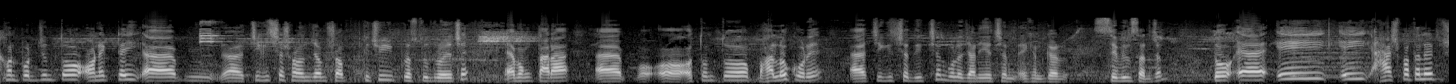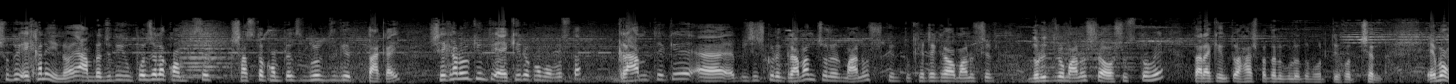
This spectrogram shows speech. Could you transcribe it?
এখন পর্যন্ত অনেকটাই চিকিৎসা সরঞ্জাম সব কিছুই প্রস্তুত রয়েছে এবং তারা অত্যন্ত ভালো করে চিকিৎসা দিচ্ছেন বলে জানিয়েছেন এখানকার সিভিল সার্জন। তো এই এই হাসপাতালের শুধু এখানেই নয়, আমরা যদি উপজেলা কমপ্লেক্স, স্বাস্থ্য কমপ্লেক্সগুলোর দিকে তাকাই, সেখানেও কিন্তু একই রকম অবস্থা। গ্রাম থেকে বিশেষ করে গ্রামাঞ্চলের মানুষ, কিন্তু খেটে খাওয়া মানুষের, দরিদ্র মানুষরা অসুস্থ হয়ে তারা কিন্তু হাসপাতালগুলোতে ভর্তি হচ্ছেন। এবং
